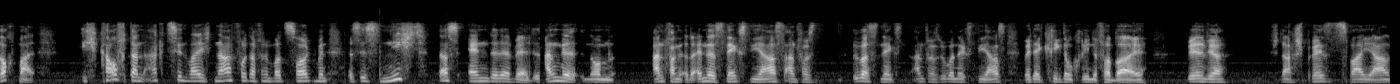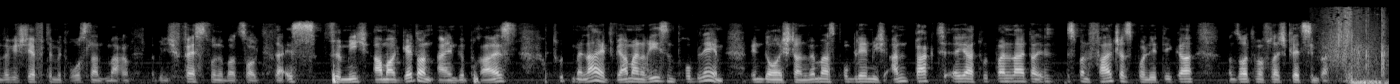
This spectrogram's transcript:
Nochmal, ich kaufe dann Aktien, weil ich nach wie vor davon überzeugt bin, es ist nicht das Ende der Welt. Angenommen, Anfang oder Ende des nächsten Jahres, Anfangs übers nächsten, Anfangs übernächsten Jahres wird der Krieg in der Ukraine vorbei. Werden wir nach spätestens zwei Jahren wir Geschäfte mit Russland machen. Da bin ich fest von überzeugt. Da ist für mich Armageddon eingepreist. Tut mir leid, wir haben ein Riesenproblem in Deutschland. Wenn man das Problem nicht anpackt, äh, ja, tut mir leid, dann ist man falsch als Politiker. Dann sollte man vielleicht Plätzchen backen.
